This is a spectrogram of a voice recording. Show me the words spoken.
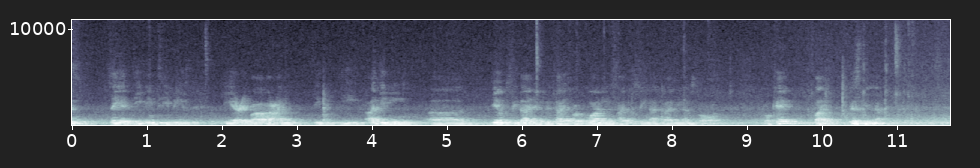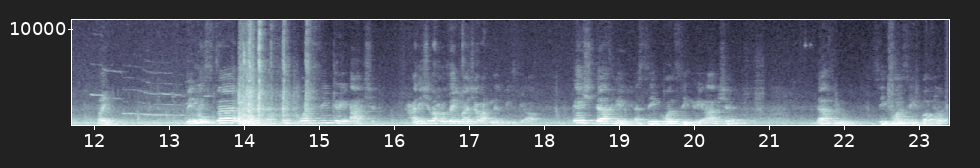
جست زي الدي ان تي بيز هي عبارة عن دي دي ادينين ديوكسيدايد نيوكليوتايد فورجوانين سايتوسين اثامين اند سو أوكي طيب بسم الله. طيب. بالنسبة لل sequencing reaction حنشرحه زي ما شرحنا ال PCR إيش داخل ال sequencing reaction داخله sequencing buffer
